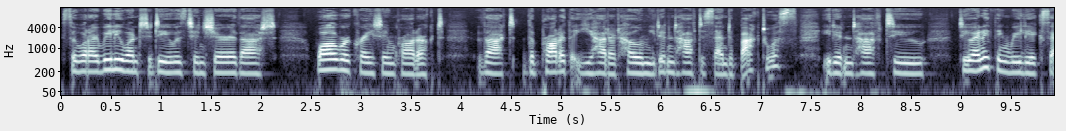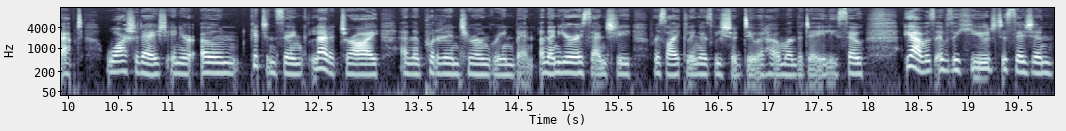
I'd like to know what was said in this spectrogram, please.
So, what I really wanted to do was to ensure that while we're creating product that the product that you had at home you didn't have to send it back to us. You didn't have to do anything really except wash it out in your own kitchen sink let it dry and then put it into your own green bin. And then you're essentially recycling as we should do at home on the daily. So yeah it was it was a huge decision.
